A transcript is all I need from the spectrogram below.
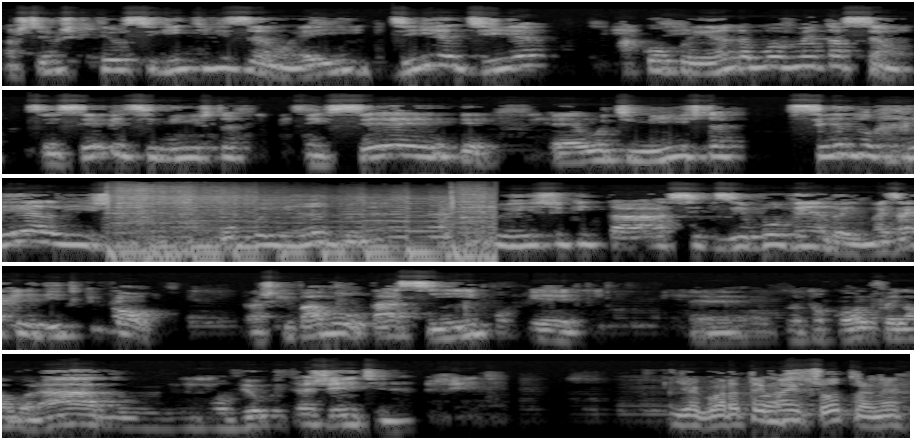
nós temos que ter a seguinte visão, é ir dia a dia acompanhando a movimentação, sem ser pessimista, sem ser é, otimista, sendo realista, acompanhando né, tudo isso que está se desenvolvendo aí. Mas acredito que volta. Eu acho que vai voltar sim, porque é, o protocolo foi elaborado, envolveu muita gente, né? E agora tem mais outra, né?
